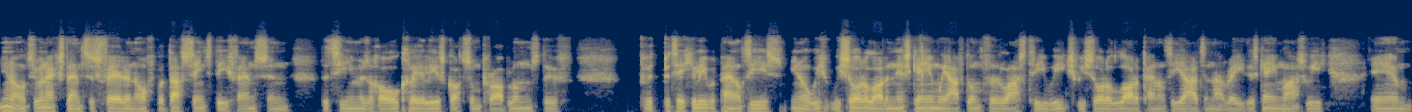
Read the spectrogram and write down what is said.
you know, to an extent is fair enough, but that Saints defense and the team as a whole clearly has got some problems. They've particularly with penalties. You know, we, we saw a lot in this game. We have done for the last three weeks. We saw a lot of penalty yards in that Raiders game last week. Um,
